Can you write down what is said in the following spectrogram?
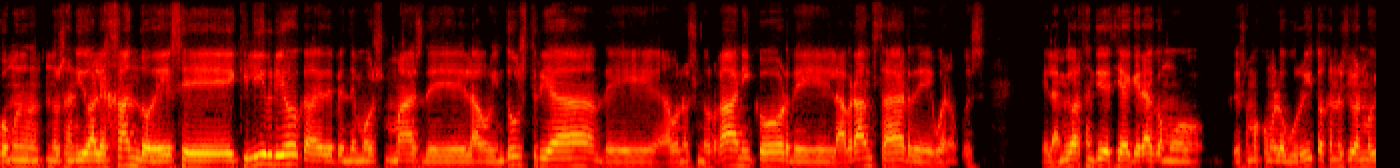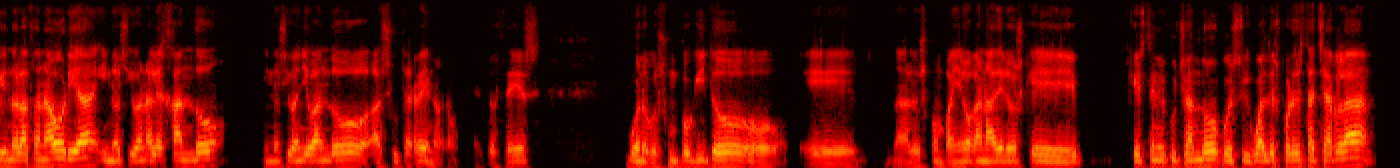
cómo nos han ido alejando de ese equilibrio, cada vez dependemos más de la agroindustria, de abonos inorgánicos, de labranzas, de, bueno, pues el amigo argentino decía que era como, que somos como los burritos que nos iban moviendo la zanahoria y nos iban alejando y nos iban llevando a su terreno, ¿no? Entonces, bueno, pues un poquito eh, a los compañeros ganaderos que, que estén escuchando, pues igual después de esta charla,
